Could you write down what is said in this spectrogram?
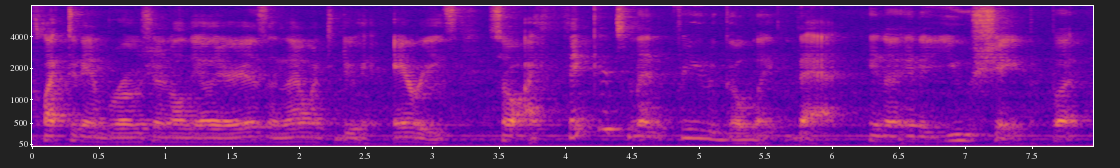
collected Ambrosia and all the other areas, and then I went to do Ares. So I think it's meant for you to go like that, in a, in a U shape, but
